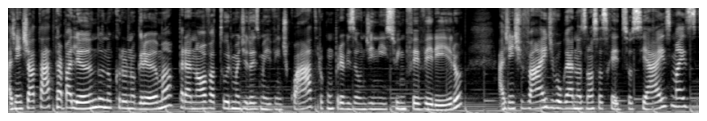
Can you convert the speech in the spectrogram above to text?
A gente já está trabalhando no cronograma para a nova turma de 2024, com previsão de início em fevereiro. A gente vai divulgar nas nossas redes sociais, mas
